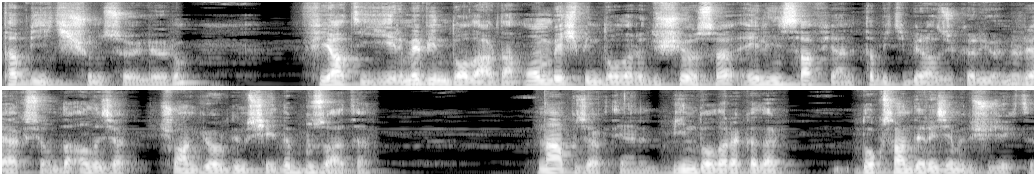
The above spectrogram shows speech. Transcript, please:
tabii ki şunu söylüyorum. Fiyat 20 bin dolardan 15 bin dolara düşüyorsa el insaf yani tabii ki biraz yukarı yönlü reaksiyonda alacak. Şu an gördüğümüz şey de bu zaten. Ne yapacaktı yani? 1000 dolara kadar 90 derece mi düşecekti?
